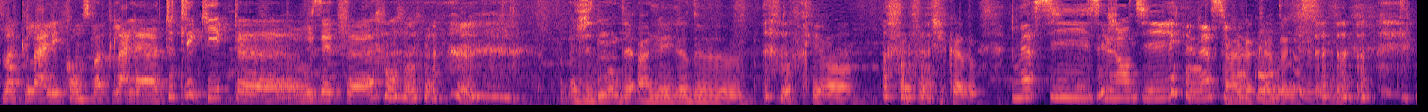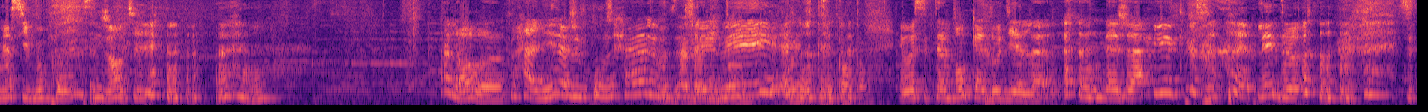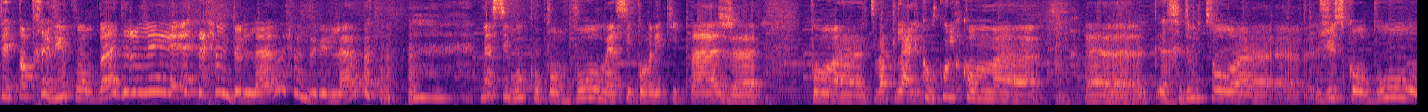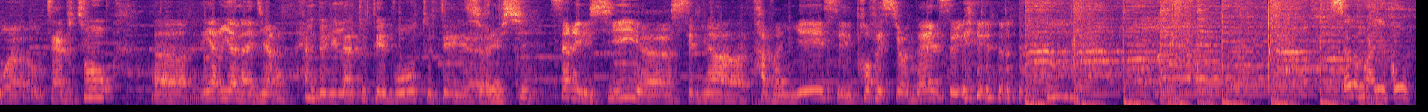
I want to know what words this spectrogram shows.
Tbarkla alaikum, tbarkla à euh, toute l'équipe. Euh, vous êtes. Euh, J'ai demandé à Leïla de t'offrir un, petit cadeau. Merci, c'est gentil. Merci ah, beaucoup. Merci beaucoup, c'est gentil. alors euh, فرحانين عجبكم الحال vous êtes très content. aimés Oui, je suis très content. Et ouais, c'était un bon cadeau d'Yel Najah Yuk. les deux. C'était pas prévu pour Badr, mais alhamdoulilah, alhamdoulilah. Merci beaucoup pour vous, merci pour l'équipage, euh, pour euh, تبارك الله عليكم كلكم آه، آه، خدمتوا آه، jusqu'au bout آه، وتعبتوا Il n'y a rien à dire. Alhamdoulilah, tout est beau, tout est. euh, C'est réussi. c'est réussi, euh, c'est bien travaillé, c'est professionnel, c'est. السلام عليكم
